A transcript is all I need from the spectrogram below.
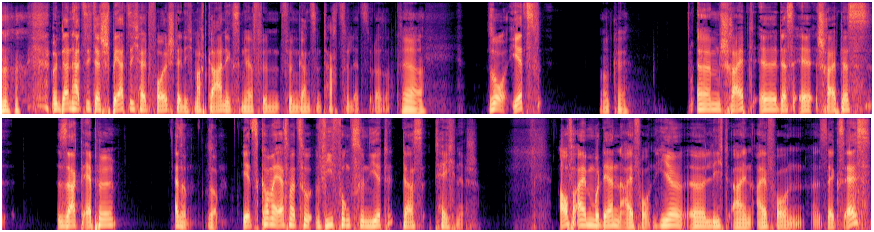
und dann hat sich, das sperrt sich halt vollständig, macht gar nichts mehr für, für einen ganzen Tag zuletzt oder so. Ja. So, jetzt Okay. ähm, schreibt, äh, das, äh, schreibt das, sagt Apple, also so, jetzt kommen wir erstmal zu, wie funktioniert das technisch? Auf einem modernen iPhone, hier äh, liegt ein iPhone 6S,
